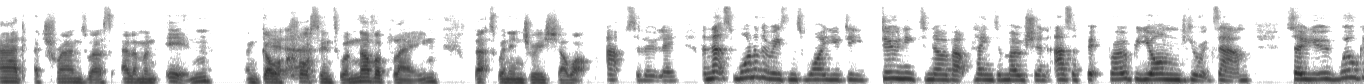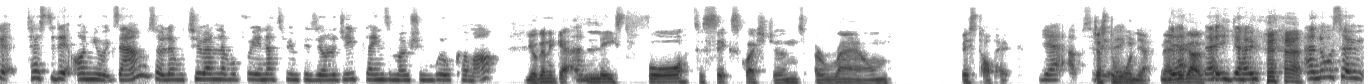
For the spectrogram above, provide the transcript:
add a transverse element in and go Yeah. across into another plane, that's when injuries show up. Absolutely. And that's one of the reasons why you do, need to know about planes of motion as a Fit Pro beyond your exam. So you will get tested it on your exam. So level two and level three anatomy and physiology, planes of motion will come up. You're going to get at Um, least four to six questions around this topic. Yeah, absolutely. Just to warn you. There yeah, we go. There you go. and also,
